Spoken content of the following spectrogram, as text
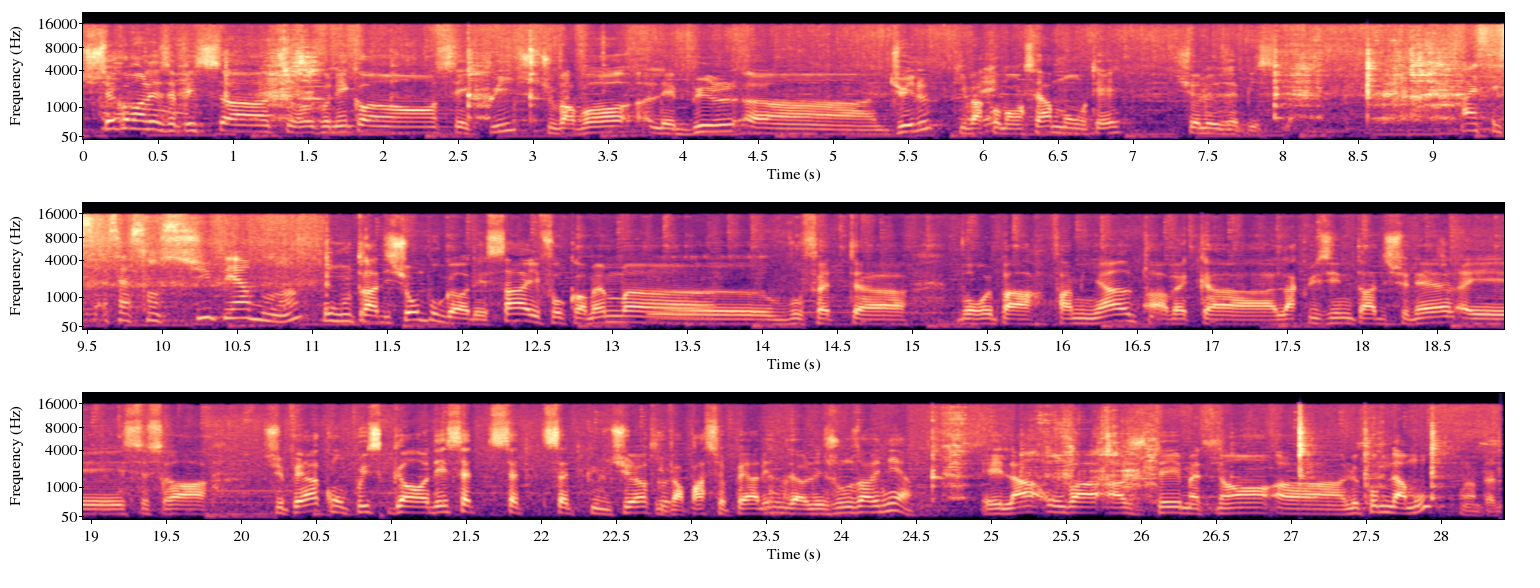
Tu sais comment les épices, euh, tu reconnais quand c'est cuit? Tu vas voir les bulles euh, d'huile qui va commencer à monter sur les épices. Ouais, ça, ça sent super bon. Hein. Pour tradition, pour garder ça, il faut quand même, euh, vous faites euh, vos repas familiales avec euh, la cuisine traditionnelle et ce sera super qu'on puisse garder cette, cette- cette culture qui ne va pas se perdre dans les jours à venir. Et là, on va ajouter maintenant euh, le pomme d'amour, on appelle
